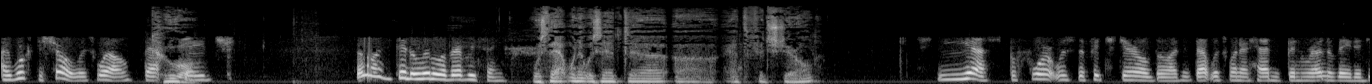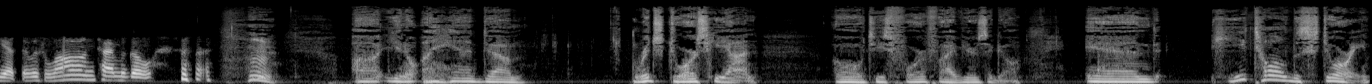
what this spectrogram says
I worked the show as well backstage. So I did a little of everything. Was that when it was at uh, uh, at the Fitzgerald? Yes, before it was the Fitzgerald, though. I think that was when it hadn't been renovated yet. That was a long time ago. Uh, you know, I had um, Rich Dworsky on, oh, geez, four or five years ago. And he told the story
